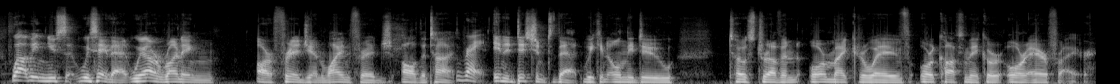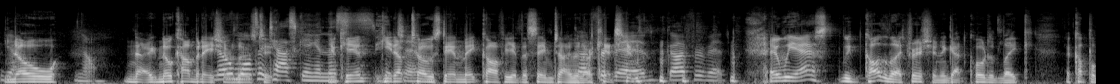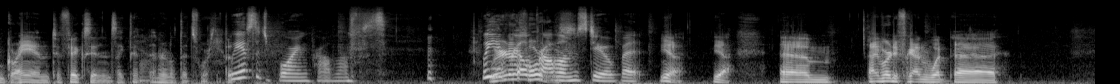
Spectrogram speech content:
well, I mean, you say, we say that we are running our fridge and wine fridge all the time. Right. In addition to that, we can only do toaster oven or microwave or coffee maker or air fryer. Yeah. No, No. No, no combination No of those two. multitasking in this You can't heat up toast and make coffee at the same time in our God forbid. kitchen. God forbid. and we asked, we called the electrician and got quoted like a couple grand to fix it. And it's like, that, I don't know if that's worth it. But We have such boring problems. we We're have real 40s. problems too, but yeah, yeah. Um, I've already forgotten what. Uh,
